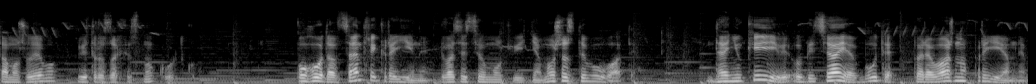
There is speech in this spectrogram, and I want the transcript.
та, можливо, вітрозахисну куртку. Погода в центрі країни 27 квітня може здивувати. День у Києві обіцяє бути переважно приємним,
